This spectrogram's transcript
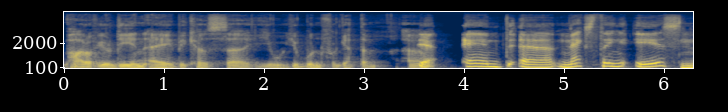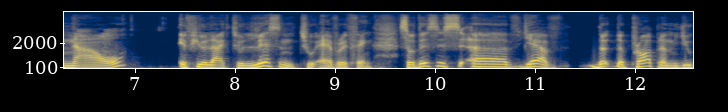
part of your DNA because uh, you you wouldn't forget them. Um, Yeah. And uh, next thing is now, if you like to listen to everything. So this is, uh, yeah, the, the problem. You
